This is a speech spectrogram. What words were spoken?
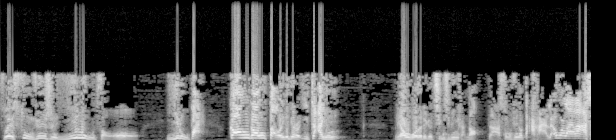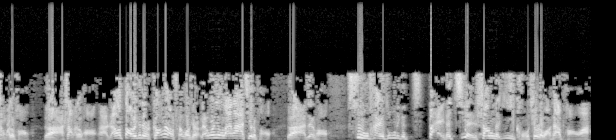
所以宋军是一路走，一路败。刚刚到一个地儿，一扎营。辽国的这个轻骑兵赶到啊，宋军就大喊：“辽国来啦！”上马就跑，对吧？上马就跑啊！然后到一个地儿，刚要喘口气，辽国又来啦，接着跑，对吧？接着跑。宋太宗这个带着箭伤的，一口气的往下跑啊，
